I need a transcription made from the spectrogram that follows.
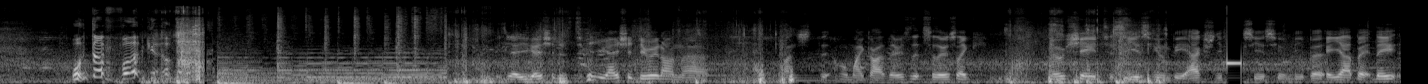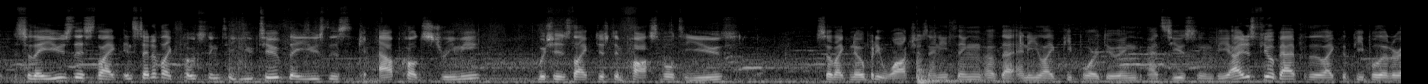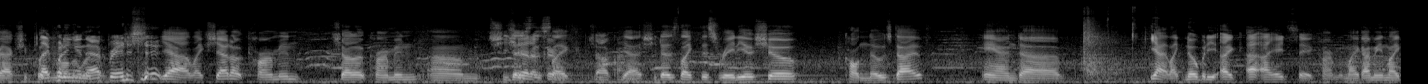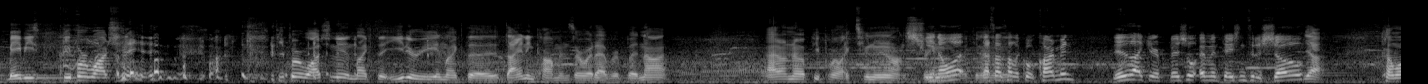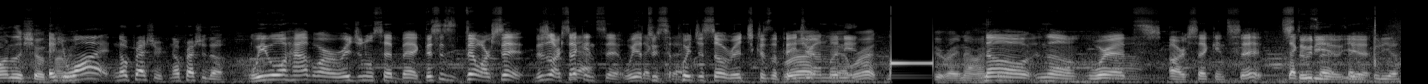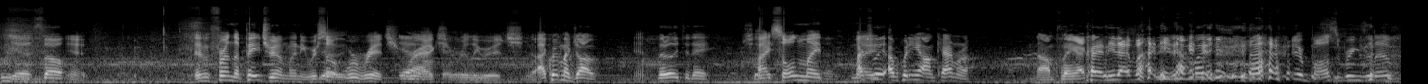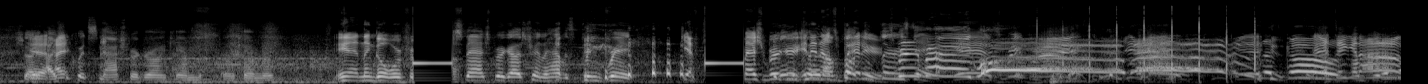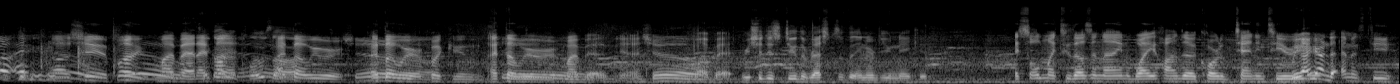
What the fuck? Yeah, you guys should just you guys should do it on uh on oh my god, there's th- so there's like no shade to CSUMB, actually CSUMB, but yeah, but they so they use this like instead of like posting to YouTube, they use this app called Streamy, which is like just impossible to use. So like nobody watches anything of that any like people are doing at CSUMB. I just feel bad for the like the people that are actually putting Like putting all in the work effort and. Yeah, like shout out Carmen. Shout out Carmen. Um, she Shout does out this Carmen. like Shout out Carmen. yeah, she does like this radio show called Nosedive, and uh, yeah, like nobody. Like I, I hate to say it, Carmen. Like I mean, like maybe people are watching it. people are watching it in like the eatery and like the dining commons or whatever, but not. I don't know if people are like tuning in on stream. You know what? Like, that what sounds I mean? hella cool. Carmen, this is like your official invitation to the show. Yeah, come on to the show. If you want, no pressure. No pressure though. We will have our original set back. This is still our set. This is our second Yeah, set. We have to. second set. We're just so rich because the We're at- Patreon money. Yeah, we're at it right now. I think. no, no, we're at our second set Second studio. set, second yeah, Studio. Yeah. So yeah. And From the Patreon money, we're so we're rich. Yeah, we're okay. actually really rich. I quit my job. Yeah. Literally today. Shit. I sold my my. Actually, I'm putting it on camera. No, I'm playing. I kind of need that. I need that money. your boss brings it up. Should I, yeah, I should quit Smashburger on camera. On camera. yeah, and then go work for Smashburger, I was trying to have a spring break. yeah. Smash Burger. In and coming out's on fucking better. Thursday. Yeah, spring break. Yeah. Let's go. Yeah, take it I'm- off. let's. Oh shit! Fuck, my bad. I Take all thought I thought we were I thought we were fucking I thought we were my bad. Yeah, Chill. my bad. We should just do the rest of the interview naked. I sold my 2009 white Honda Accord with tan interior. We got here on the MST.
